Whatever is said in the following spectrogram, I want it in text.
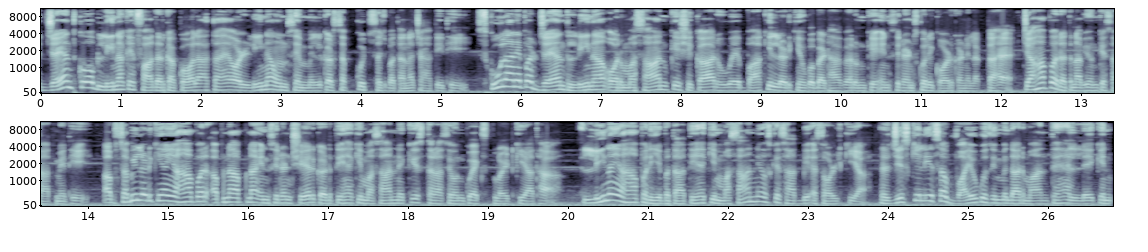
जयंत को अब लीना के फादर का कॉल आता है और लीना उनसे मिलकर सब कुछ सच बताना चाहती थी। स्कूल आने पर जयंत, लीना और मसान के शिकार हुए बाकी लड़कियों को बैठाकर उनके इंसिडेंट्स को रिकॉर्ड करने लगता है, जहाँ पर रत्ना भी उनके साथ में थी। अब सभी लड़कियाँ यहाँ पर अपना अपना इंसिडेंट शेयर करती हैं कि मसान ने किस तरह से उनको एक्सप्लॉइट किया था। लीना यहाँ पर यह बताती है कि मसान ने उसके साथ भी असोल्ट किया, जिसके लिए सब वायु को जिम्मेदार मानते हैं, लेकिन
